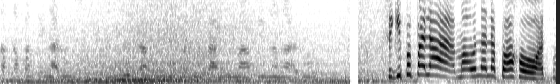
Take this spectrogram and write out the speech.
Amen. Sige po pala, mauna na po ako. At, Ano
